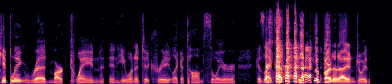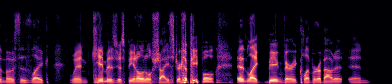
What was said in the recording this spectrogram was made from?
Kipling read Mark Twain and he wanted to create like a Tom Sawyer because like that's, that's the part that I enjoy the most is like when Kim is just being a little shyster to people and like being very clever about it and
